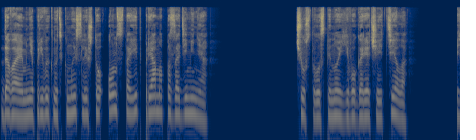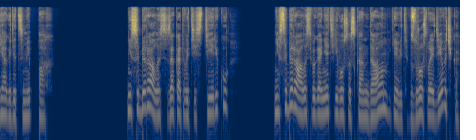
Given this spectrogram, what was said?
давая мне привыкнуть к мысли, что он стоит прямо позади меня. Чувствовала спиной его горячее тело, ягодицами пах. Не собиралась закатывать истерику, не собиралась выгонять его со скандалом, я ведь взрослая девочка.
